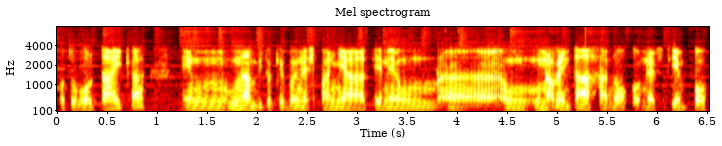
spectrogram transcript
fotovoltaica en un, ámbito que bueno España tiene ah, una ventaja ¿no? con el tiempo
